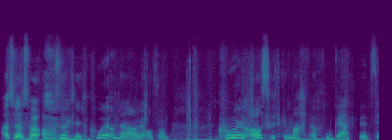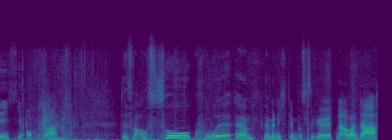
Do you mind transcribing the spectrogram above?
Also das war auch wirklich cool. Und dann haben wir auch so ein coolen Ausritt gemacht auf dem Berg. Den sehe ich hier auch gerade. Das war auch so cool. Ähm, da bin ich den Bus geritten, aber da,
